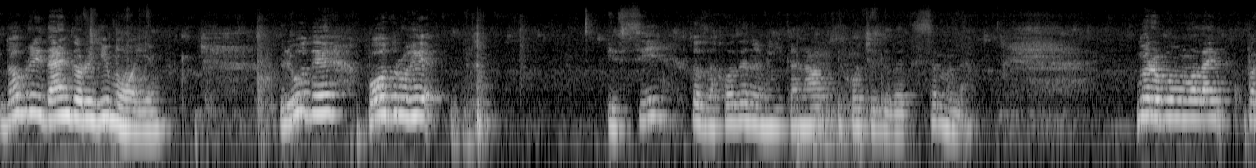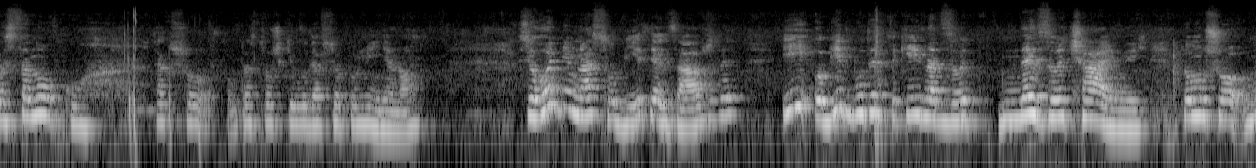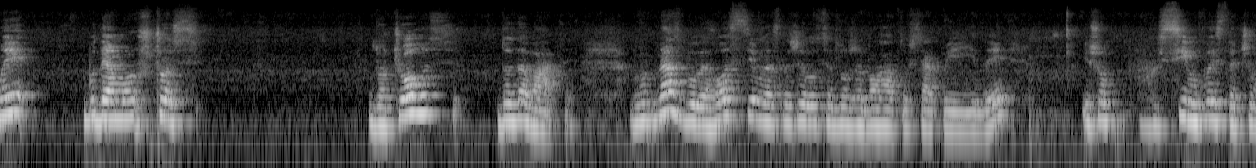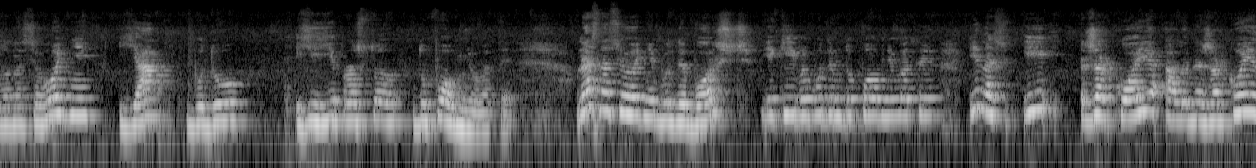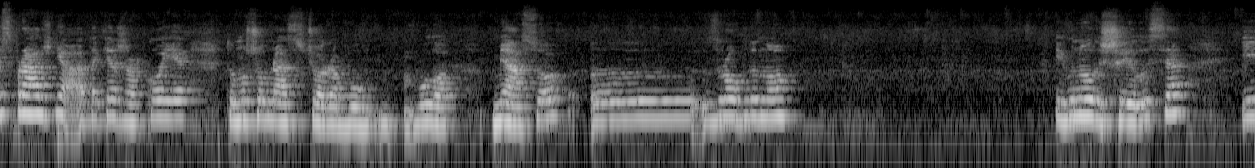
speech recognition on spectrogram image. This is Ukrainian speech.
Добрий день, дорогі мої. Люди, подруги і всі, хто заходить на мій канал і хоче дивитися мене. Ми робимо маленьку перестановку, так що у нас трошки буде все поміняно. Сьогодні в нас обід, як завжди, і обід буде такий надзви... незвичайний, тому що ми будемо щось до чогось додавати. У нас були гості, в нас лишилося дуже багато всякої їди. І щоб всім вистачило на сьогодні, я буду її просто доповнювати. У нас на сьогодні буде борщ, який ми будемо доповнювати, і, на, і жаркоє, але не жаркоє справжнє, а таке жаркоє, тому що в нас вчора був, було м'ясо е- зроблено і воно лишилося. І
